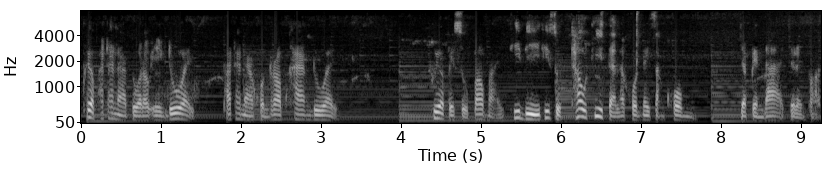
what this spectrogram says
เพื่อพัฒนาตัวเราเองด้วย พัฒนาคนรอบข้างด้วย เพื่อไปสู่เป้าหมายที่ดีที่สุดเท่าที่แต่ละคนในสังคมจะเป็นได้เจริญพร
